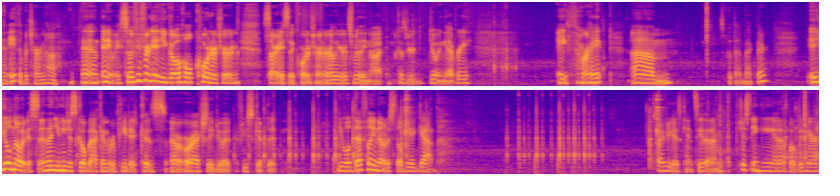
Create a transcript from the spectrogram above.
an eighth of a turn, huh? And anyway, so if you forget you go a whole quarter turn, sorry I said quarter turn earlier, it's really not because you're doing every eighth, right? Um, let's put that back there. You'll notice, and then you can just go back and repeat it, because or, or actually do it if you skipped it. You will definitely notice there'll be a gap. Sorry if you guys can't see that. I'm just inking it up over here.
